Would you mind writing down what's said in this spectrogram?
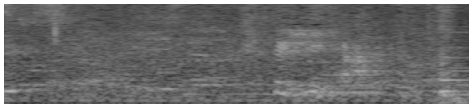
yeah.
